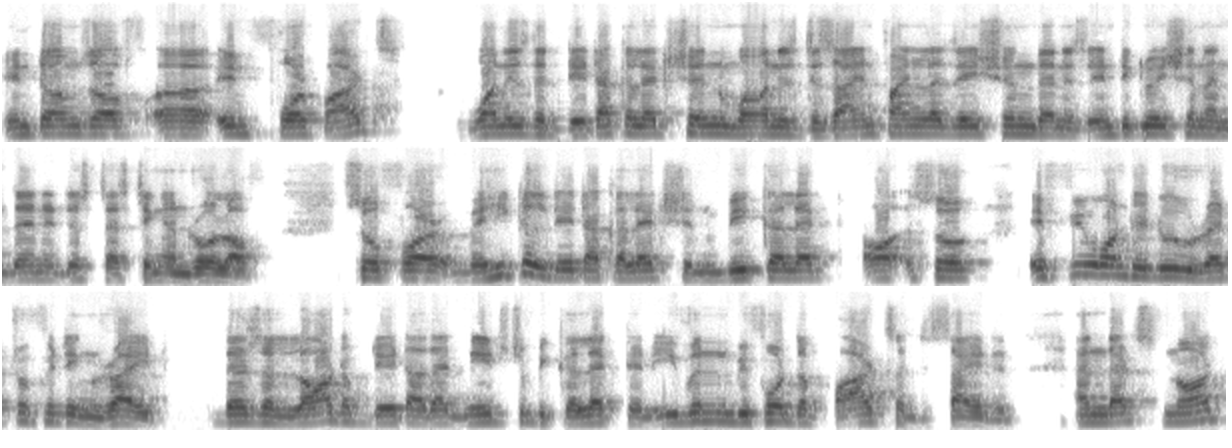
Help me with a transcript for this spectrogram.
in terms of uh, in four parts. One is the data collection, one is design finalization, then is integration, and then it is testing and roll off. So for vehicle data collection, we collect, so if you want to do retrofitting right, there's a lot of data that needs to be collected even before the parts are decided. And that's not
